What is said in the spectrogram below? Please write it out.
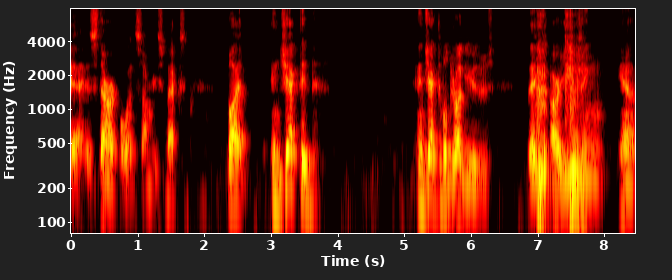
yeah hysterical in some respects. But injected, injectable drug users that are using, you know,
